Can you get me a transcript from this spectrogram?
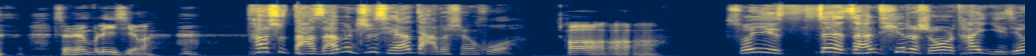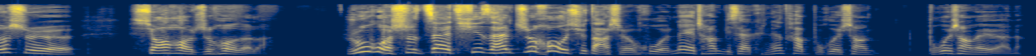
损人不利己嘛。他是打咱们之前打的神户。哦哦哦，所以在咱踢的时候，他已经是消耗之后的了。如果是在踢咱之后去打神户，那场比赛肯定他不会上，不会上外援的。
